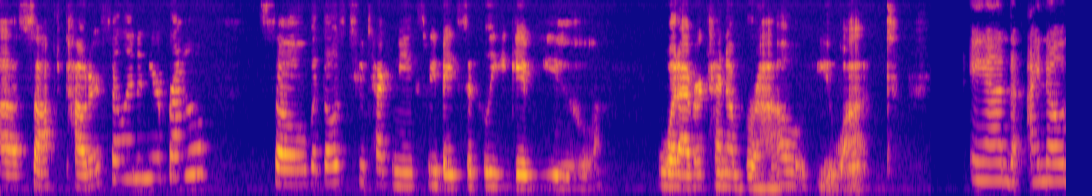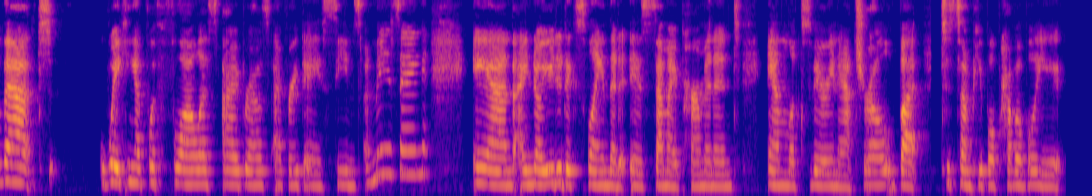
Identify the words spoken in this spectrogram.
a soft powder fill in in your brow. So with those two techniques, we basically give you whatever kind of brow you want. And I know that waking up with flawless eyebrows every day seems amazing. And I know you did explain that it is semi permanent and looks very natural, but to some people, probably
